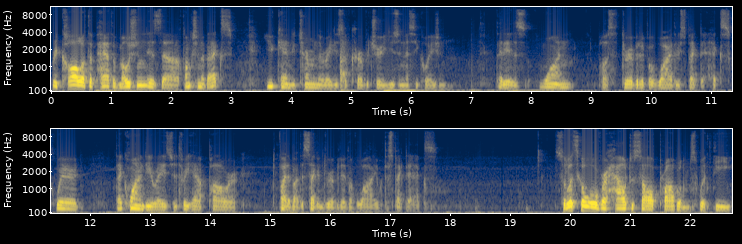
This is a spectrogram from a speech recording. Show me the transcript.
Recall if the path of motion is a function of x, you can determine the radius of curvature using this equation. That is 1 plus the derivative of y with respect to x squared. That quantity raised to 3 half power divided by the second derivative of y with respect to x. So let's go over how to solve problems with the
